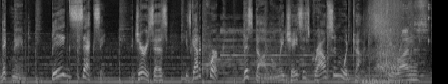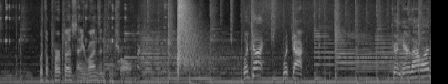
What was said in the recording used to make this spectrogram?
nicknamed Big Sexy. And Jerry says he's got a quirk. This dog only chases grouse and woodcock. He runs with a purpose, and he runs in control. Woodcock. Woodcock. You couldn't hear that one?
